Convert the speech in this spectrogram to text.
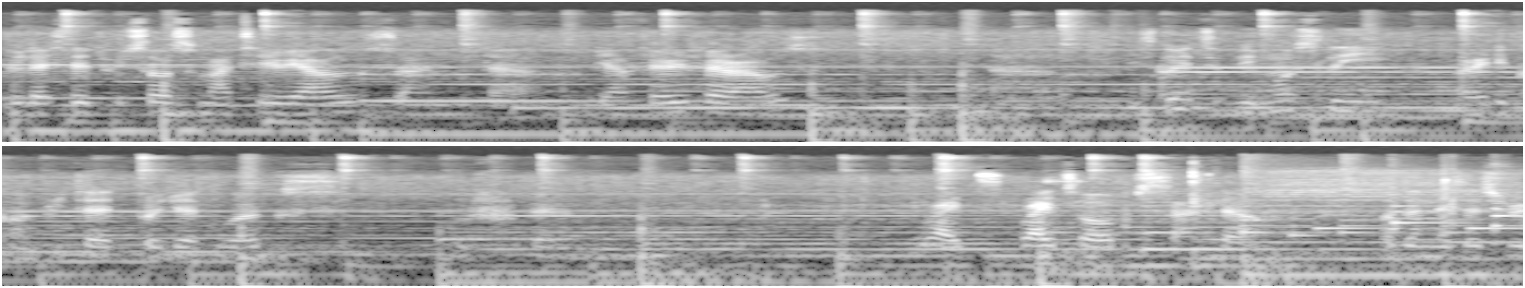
real estate resource materials and uh, their peripherals. Uh, it's going to be mostly already completed project works, write, um, write-ups and uh, other necessary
